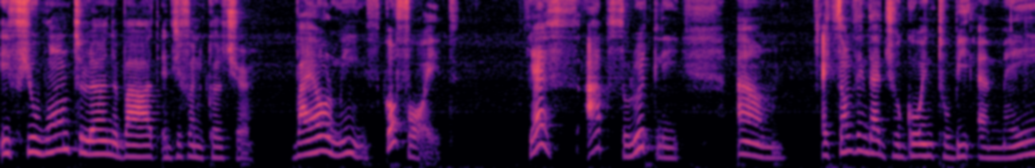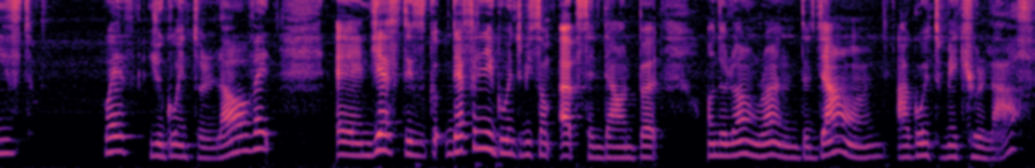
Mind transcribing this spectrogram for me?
if you want to learn about a different culture by all means go for it. Yes absolutely. Um it's something that you're going to be amazed with you're going to love it. And yes there's definitely going to be some ups and downs but on the long run the down are going to make you laugh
